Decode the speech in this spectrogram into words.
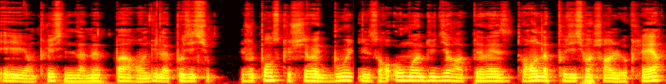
et en plus il n'a même pas rendu la position. Je pense que chez Red Bull, ils auraient au moins dû dire à Perez de rendre la position à Charles Leclerc,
